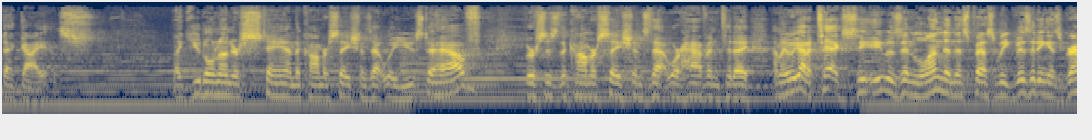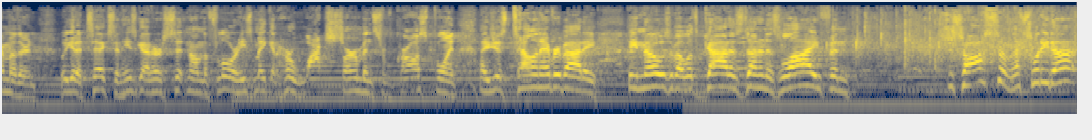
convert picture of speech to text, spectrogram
that guy is. Like you don't understand the conversations that we used to have versus the conversations that we're having today. I mean, we got a text. He, he was in London this past week visiting his grandmother, and we get a text, and he's got her sitting on the floor. He's making her watch sermons from Crosspoint. He's just telling everybody he knows about what God has done in his life, and it's just awesome. That's what he does.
